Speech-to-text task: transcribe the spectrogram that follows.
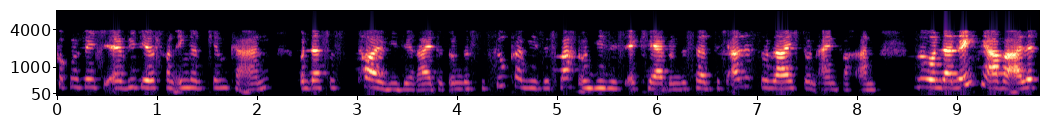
gucken sich äh, Videos von Ingrid Klimke an und das ist toll, wie sie reitet und das ist super, wie sie es macht und wie sie es erklärt und es hört sich alles so leicht und einfach an. So, und dann denken wir aber alle,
